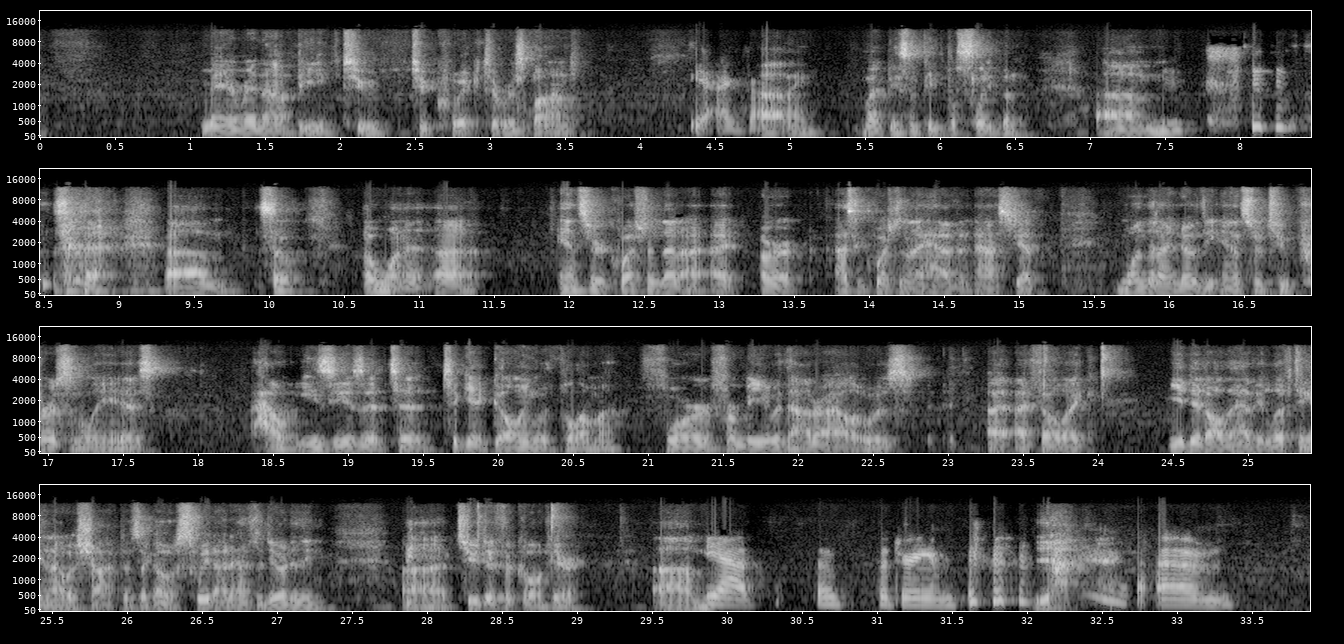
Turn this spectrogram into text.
may or may not be too too quick to respond. Yeah, exactly. Um, might be some people sleeping. Um, mm-hmm. um, so I want to uh, answer a question that I, I or ask a question that I haven't asked yet. One that I know the answer to personally is how easy is it to to get going with Paloma? For for me with Outer Isle, it was I, I felt like you did all the heavy lifting, and I was shocked. I was like, oh sweet, I didn't have to do anything uh, too difficult here. Um, yeah, that's the dream. yeah. Um,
